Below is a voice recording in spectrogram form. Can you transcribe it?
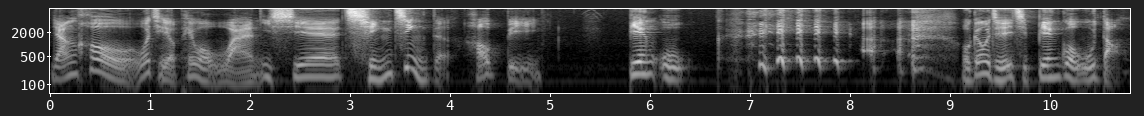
然后我姐有陪我玩一些情境的，好比编舞。我跟我姐姐一起编过舞蹈，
